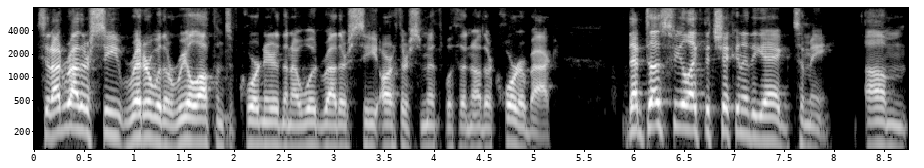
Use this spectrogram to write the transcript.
He said, I'd rather see Ridder with a real offensive coordinator than I would rather see Arthur Smith with another quarterback. That does feel like the chicken of the egg to me. Um,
